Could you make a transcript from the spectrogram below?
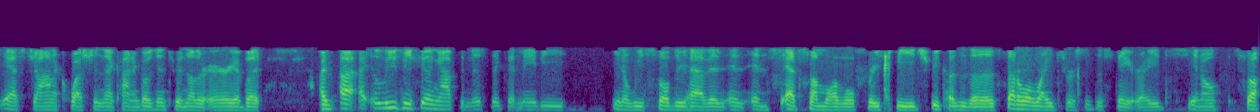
to ask John a question that kind of goes into another area, but I, I, it leaves me feeling optimistic that maybe you know we still do have it in, in, at some level free speech because of the federal rights versus the state rights. You know, so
